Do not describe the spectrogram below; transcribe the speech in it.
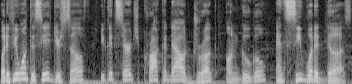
But if you want to see it yourself, you could search crocodile drug on Google and see what it does.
